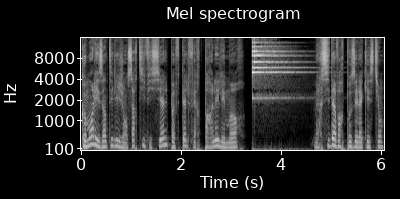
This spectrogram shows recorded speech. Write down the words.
Comment les intelligences artificielles peuvent-elles faire parler les morts? Merci d'avoir posé la question.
